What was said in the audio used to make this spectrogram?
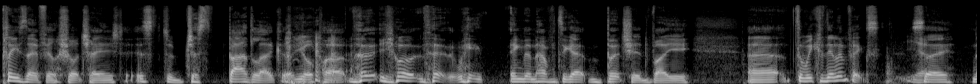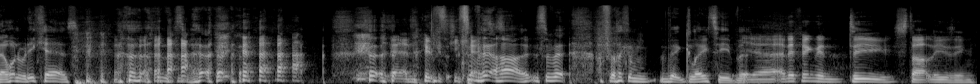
please don't feel shortchanged. It's just bad luck on your part. that we England happen to get butchered by you uh, the week of the Olympics. Yeah. So no one really cares. yeah, It's a bit hard. It's a bit. I feel like I'm a bit gloaty, but Yeah, and if England do start losing,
